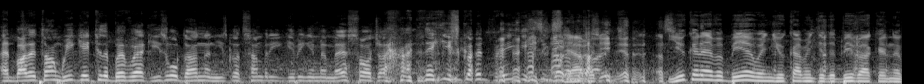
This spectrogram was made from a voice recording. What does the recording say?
and by the time we get to the bivouac, he's all done and he's got somebody giving him a massage. I think he's got it very easy. yeah, you can have a beer when you come into the bivouac and a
